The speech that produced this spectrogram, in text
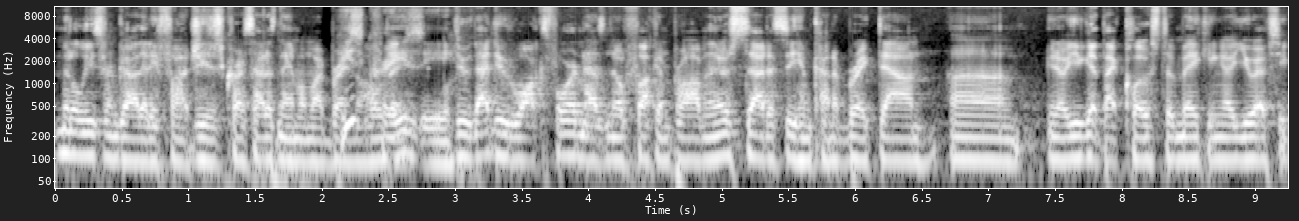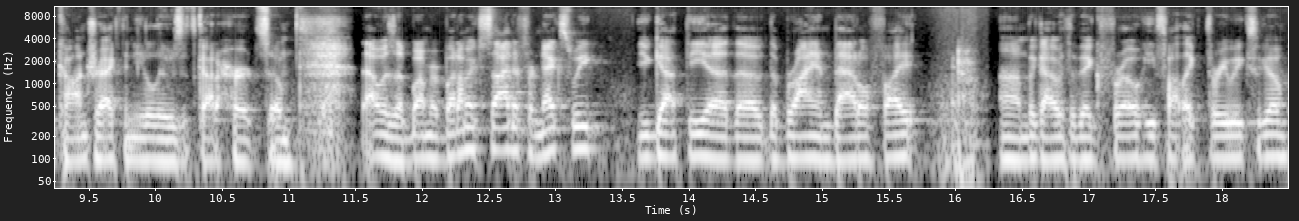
Middle Eastern guy that he fought, Jesus Christ, had his name on my brain. He's whole day. crazy. dude. That dude walks forward and has no fucking problem. It was sad to see him kind of break down. Um, you know, you get that close to making a UFC contract and you lose, it's got to hurt. So that was a bummer. But I'm excited for next week. You got the uh, the the Bryan Battle fight, um, the guy with the big fro. He fought like three weeks ago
